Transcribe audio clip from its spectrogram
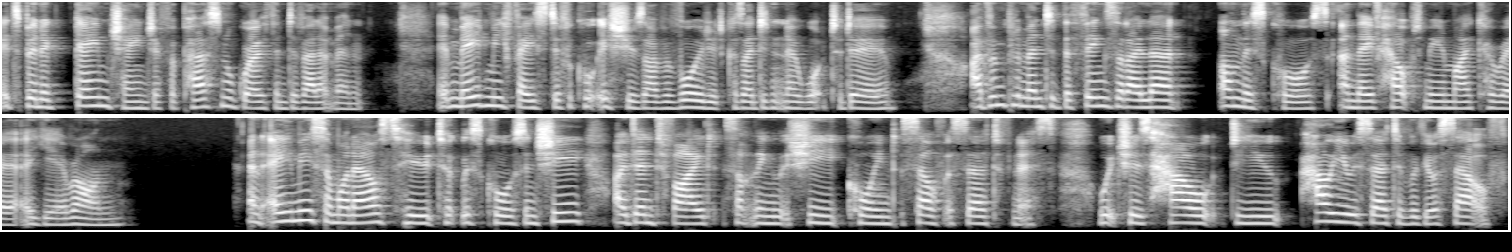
It's been a game changer for personal growth and development. It made me face difficult issues I've avoided because I didn't know what to do. I've implemented the things that I learnt on this course and they've helped me in my career a year on. And Amy, someone else who took this course, and she identified something that she coined self-assertiveness, which is how do you how are you assertive with yourself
